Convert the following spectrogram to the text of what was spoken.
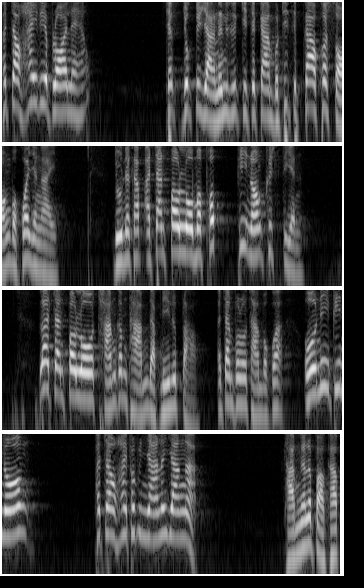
พระเจ้าให้เรียบร้อยแล้วจะยกตัวอย่างในหนังสือกิจการบทที่ 19 ข้อ 2 บอกว่ายังไง ดูนะครับ อาจารย์เปาโลมาพบพี่น้องคริสเตียน แล้วอาจารย์เปาโลถามคำถามแบบนี้หรือเปล่า อาจารย์เปาโลถามบอกว่า โอ้นี่พี่น้อง พระเจ้าให้พระวิญญาณหรือยังอะ ถามงั้นหรือเปล่าครับ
